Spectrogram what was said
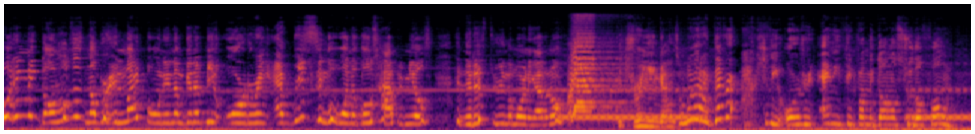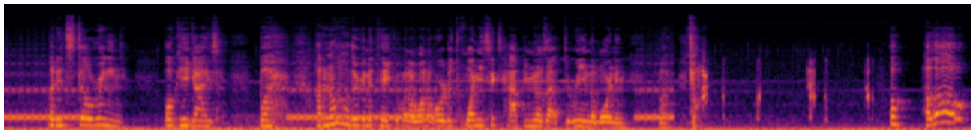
Putting McDonald's number in my phone and I'm gonna be ordering every single one of those Happy Meals. And it is 3 in the morning, I don't know. It's ringing, guys. Oh my god, I've never actually ordered anything from McDonald's to the phone. But it's still ringing. Okay, guys. But I don't know how they're gonna take it when I want to order 26 Happy Meals at 3 in the morning. But, yo. Oh, hello?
